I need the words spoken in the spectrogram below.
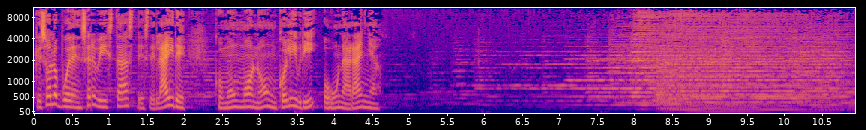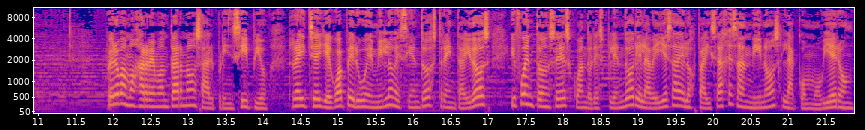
que solo pueden ser vistas desde el aire, como un mono, un colibrí o una araña. Pero vamos a remontarnos al principio. Reiche llegó a Perú en 1932 y fue entonces cuando el esplendor y la belleza de los paisajes andinos la conmovieron,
